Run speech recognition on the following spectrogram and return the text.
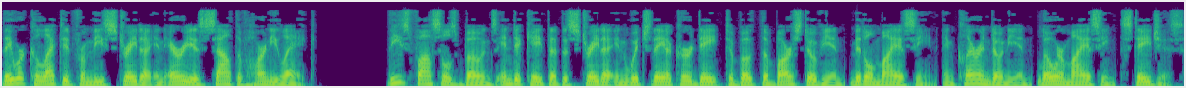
They were collected from these strata in areas south of Harney Lake. These fossils' bones indicate that the strata in which they occur date to both the Barstovian middle Miocene and Clarendonian lower Miocene stages.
